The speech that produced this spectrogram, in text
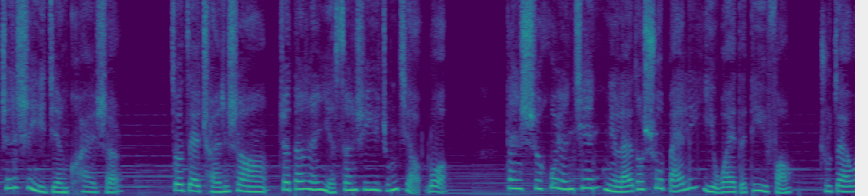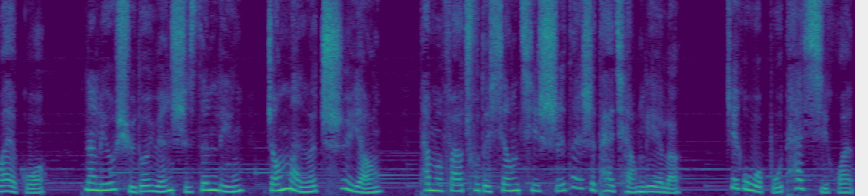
真是一件快事儿。坐在船上，这当然也算是一种角落。但是忽然间，你来到数百里以外的地方，住在外国，那里有许多原始森林，长满了赤杨，它们发出的香气实在是太强烈了。这个我不太喜欢。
